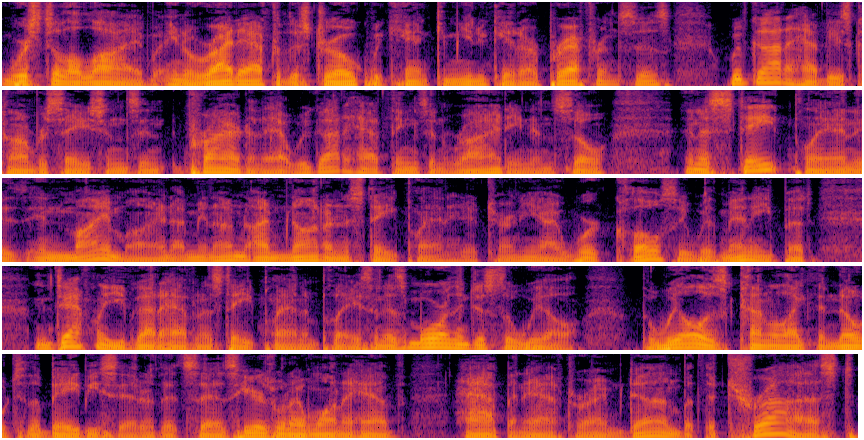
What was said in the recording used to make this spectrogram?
we're still alive. You know, right after the stroke, we can't communicate our preferences. We've got to have these conversations, and prior to that, we've got to have things in writing. And so, an estate plan is, in my mind, I mean, I'm I'm not an estate planning attorney. I work closely with many, but definitely you've got to have an estate plan in place, and it's more than just a will. The will is kind of like the note to the babysitter that says, "Here's what I want to have happen after I'm done." But the trust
